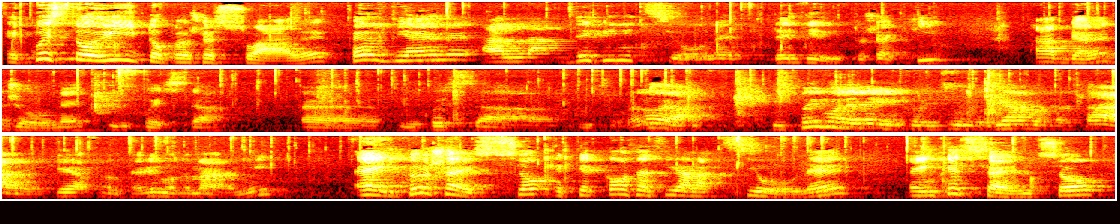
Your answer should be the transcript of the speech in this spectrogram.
E questo rito processuale perviene alla definizione del diritto, cioè chi abbia ragione in questa, eh, in questa funzione. Allora, il primo elemento di cui dobbiamo trattare, che affronteremo domani, è il processo e che cosa sia l'azione e in che senso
